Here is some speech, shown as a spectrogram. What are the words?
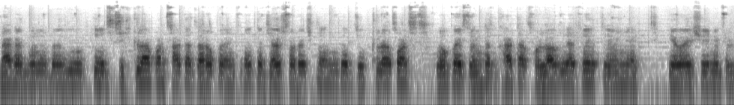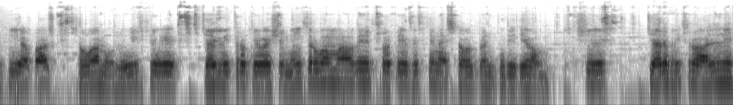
નાગાર્જુને કહ્યું કે જેટલા પણ ખાતા ધારકો એટલે કે દસ વર્ષની અંદર જેટલા પણ લોકોએ જનધન ખાતા ખોલાવ્યા છે, તેમને કેવાયસીની પ્રક્રિયા પાસ થવાનું રહેશે જે મિત્રો કેવાયસી નહીં કરવામાં આવે તો તે વ્યક્તિના એકાઉન્ટ બંધ કરી દેવામાં આવશે જ્યારે મિત્રો હાલની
